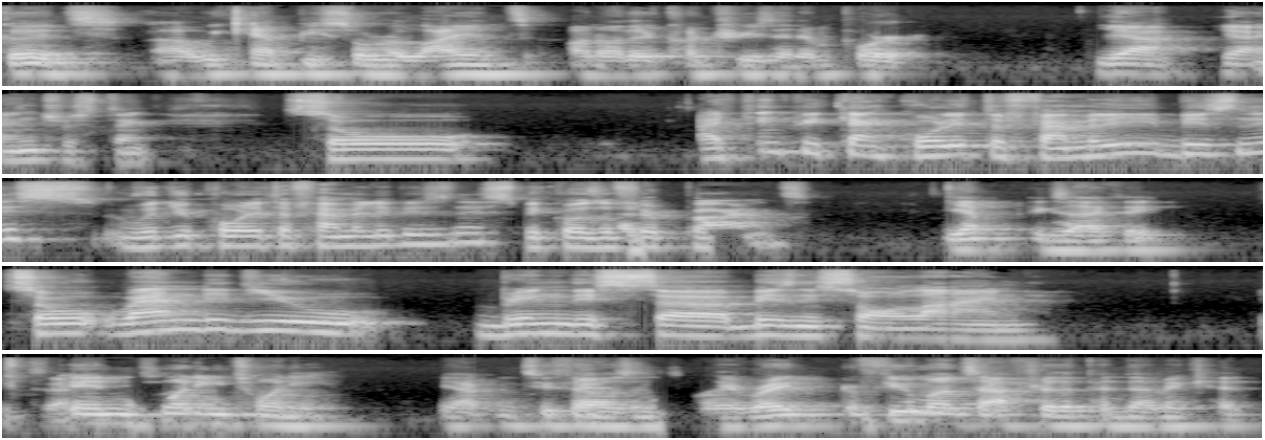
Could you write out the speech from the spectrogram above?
goods. Uh, we can't be so reliant on other countries and import. Yeah, yeah, interesting. So I think we can call it a family business. Would you call it a family business because of your parents? Yep, exactly. So when did you bring this uh, business online? Exactly. In 2020. Yeah, in 2020, okay. right a few months after the pandemic hit.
